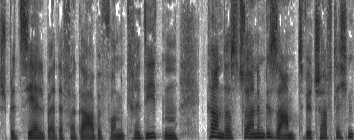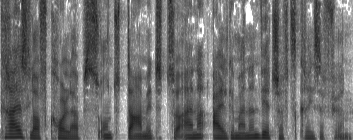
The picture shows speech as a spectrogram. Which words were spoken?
speziell bei der Vergabe von Krediten, kann das zu einem gesamtwirtschaftlichen Kreislaufkollaps und damit zu einer allgemeinen Wirtschaftskrise führen.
